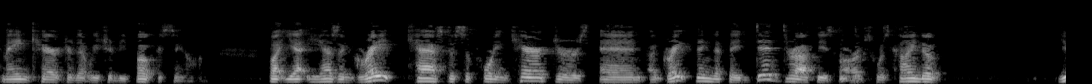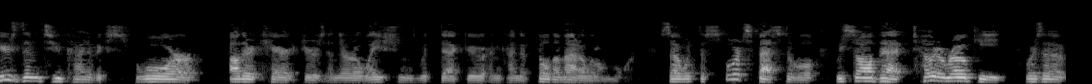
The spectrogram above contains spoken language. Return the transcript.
main character that we should be focusing on but yet he has a great cast of supporting characters, and a great thing that they did throughout these arcs was kind of use them to kind of explore other characters and their relations with Deku and kind of fill them out a little more. So with the sports festival, we saw that Todoroki was a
